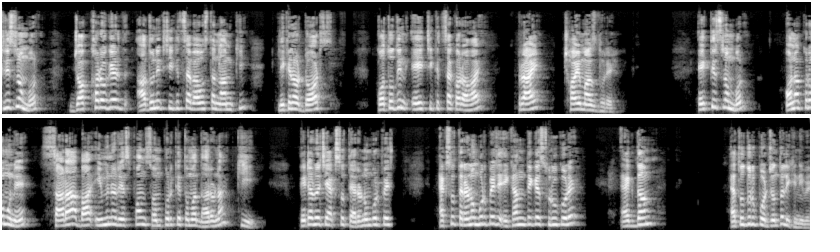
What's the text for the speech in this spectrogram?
ত্রিশ নম্বর যক্ষা রোগের আধুনিক চিকিৎসা ব্যবস্থার নাম কি? লিখে নাও ডটস। কতদিন এই চিকিৎসা করা হয়? প্রায় ছয় মাস ধরে। একত্রিশ নম্বর, অনাক্রমণে সাড়া বা ইমিউনো রেসপন্স সম্পর্কে তোমার ধারণা কি? এটা রয়েছে একশো তেরো নম্বর পেজ। একশো তেরো নম্বর পেজ এখান থেকে শুরু করে একদম এতদূর পর্যন্ত লিখে নিবে।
